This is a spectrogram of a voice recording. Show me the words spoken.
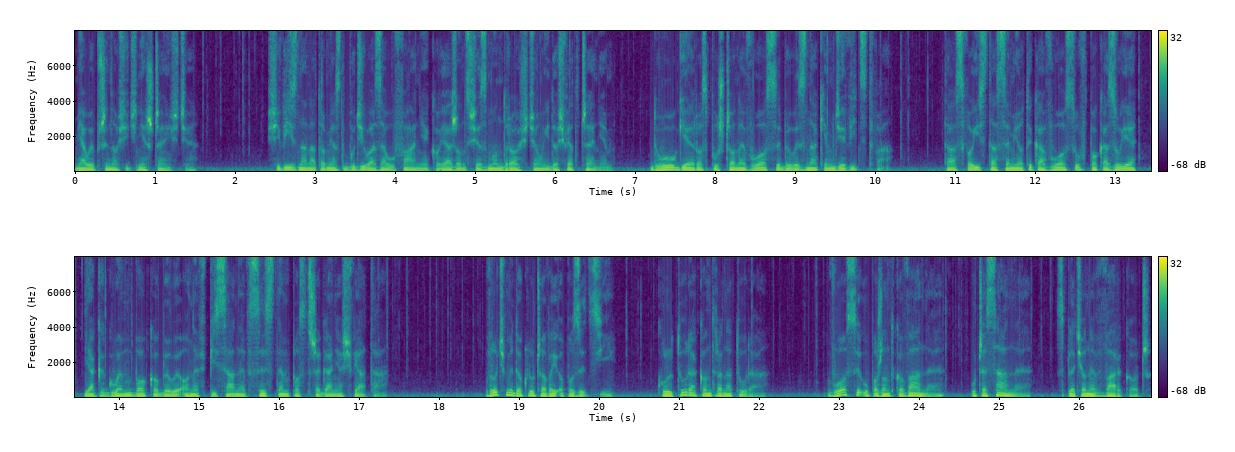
miały przynosić nieszczęście. Siwizna natomiast budziła zaufanie, kojarząc się z mądrością i doświadczeniem. Długie, rozpuszczone włosy były znakiem dziewictwa. Ta swoista semiotyka włosów pokazuje, jak głęboko były one wpisane w system postrzegania świata. Wróćmy do kluczowej opozycji: kultura kontra natura. Włosy uporządkowane, uczesane, splecione w warkocz,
